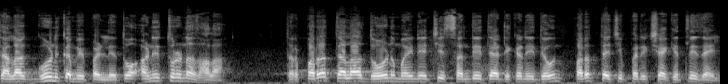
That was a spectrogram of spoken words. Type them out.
त्याला गुण कमी पडले तो अनितूर्ण झाला तर परत त्याला दोन महिन्याची संधी त्या ठिकाणी देऊन परत त्याची परीक्षा घेतली जाईल.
